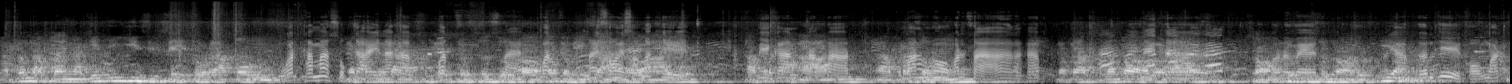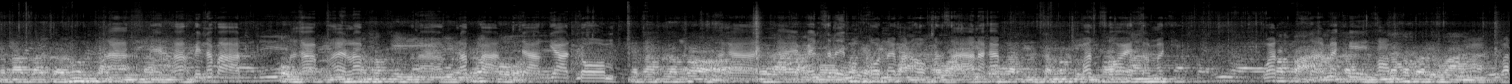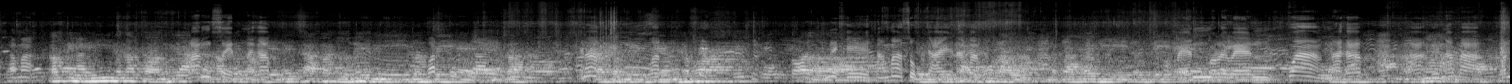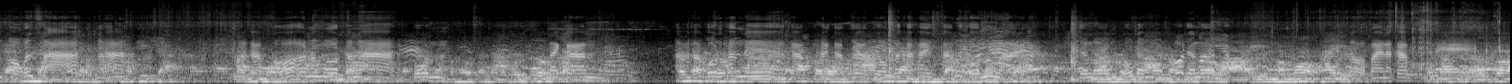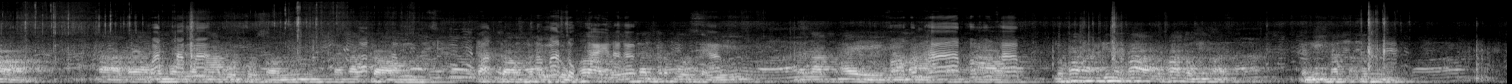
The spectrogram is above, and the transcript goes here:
ครับสำหรับวันอาทิตย์ที่ 24 ตุลาคมวัดธรรมสุขใจนะครับ วัดจุดศูนย์ศูนย์วัดก็จะมีในการซอยสามัคคี อ่มีการตักบาตรอ่าพระวันสงฆ์ออกพรรษานะครับนะครับแล้วก็เวลาสองบริเวณจุดศูนย์หยุดเที่ยจางกพื้นที่ของวัดนะครับเราจะร่วมกันนะให้พระบิณฑบาตนะครับให้รับอ่ารับบาตรจากญาติโยมนะครับแล้วก็แล้วก็ให้เป็นสิริมงคลในวันออกพรรษานะครับ วัดซอยสามัคคีวัดสามัคคีธรรมแล้วก็บริวารวัดธรรมะครับปีนี้นะครับขออนุญาตรังสิตนะครับให้ทราบก็คือไม่มีด นตรีแห่นะครับนะเราจะมีเสียงเฉพาะซอยสามัคคีสามารถสุขใจนะครับของเรานะครับไม่มีดนตรีแห่เป็นบริเวณกว้างนะครับพระบิณฑบาตวันออกพรรษานะฮะที่จะนะครับขออนุโมทนาบุญอนุโมทนาบุญร่วมในการอาบุญครั้งนี้กับให้กับญาติโยมและก็ให้สาธุชนทั้งหลายเจริญพุทธมนต์เจริญถวายมามอบให้ต่อไปนะครับนะคนี่รับเราก็เอ่อไปอวัดนุโมธรรทมะนาบุญกุศลนะครับจองรับจองธรรมะสุขใจนะครับท่านพระครูศรีนะครับให้ขอบคุณครับขอบคุณครับหลวงพ่อมาตรงนี้หน่อยพ่อหลวงพ่อตรงนี้หน่อยอย่างนี้ครับ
